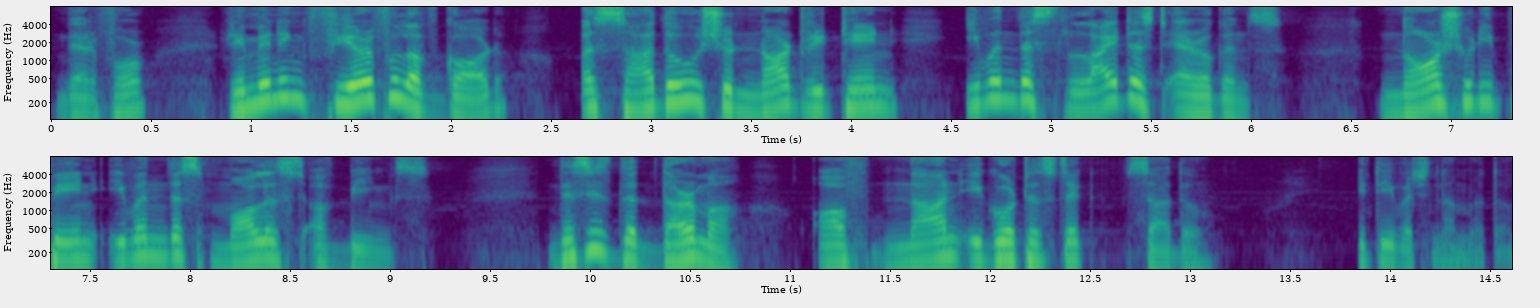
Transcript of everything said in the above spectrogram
Therefore, remaining fearful of God, a sadhu should not retain even the slightest arrogance, nor should he pain even the smallest of beings. This is the dharma of non egotistic sadhu. Iti Vachanamrita.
